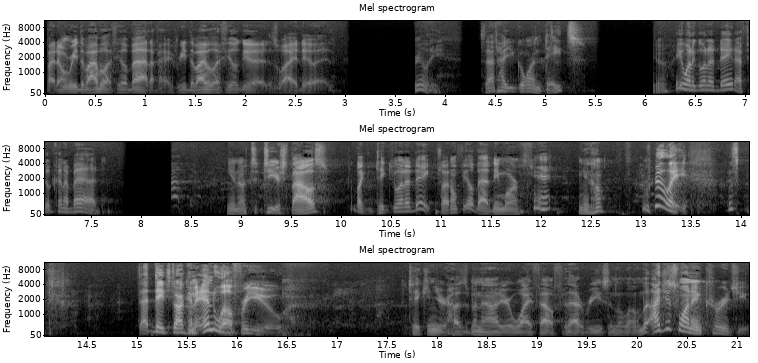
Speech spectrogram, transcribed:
If I don't read the Bible, I feel bad. If I read the Bible, I feel good. That's why I do it. Really? Is that how you go on dates? You know, hey, you want to go on a date? I feel kind of bad you know, to, to, your spouse. I'd like to take you on a date so I don't feel bad anymore. you know, really, this, that date's not going to end well for you. Taking your husband out or your wife out for that reason alone. I just want to encourage you.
